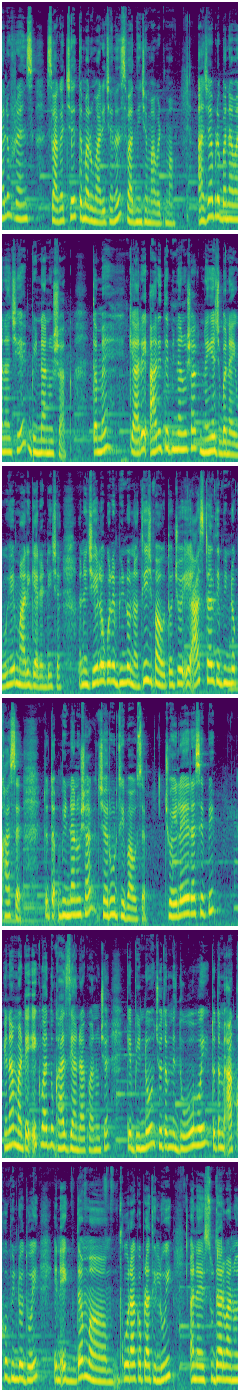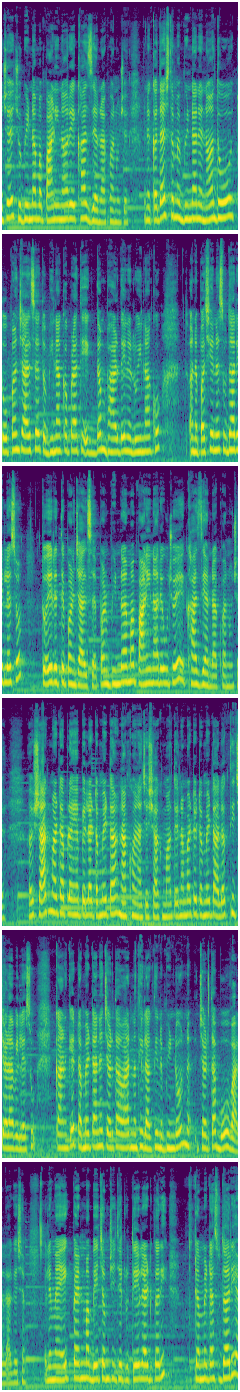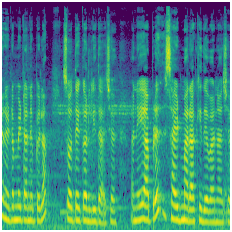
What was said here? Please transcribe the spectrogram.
Hello friends, સ્વાગત છે તમારું મારી ચેનલ સ્વાદની જમાવટમાં. આજે આપણે બનાવવાના છીએ ભીંડાનું શાક. તમે ક્યારે આ રીતે ભીંડાનું શાક નહીં જ બનાવ્યું, એ મારી ગેરંટી છે. અને જે લોકોને ભીંડો નથી જ ભાવતો, જો એ આ સ્ટાઇલથી ભીંડો ખાશે, તો ભીંડાનું શાક જરૂરથી ભાવશે. જોઈ લઈએ રેસીપી. એના માટે એક વાતનું ખાસ ધ્યાન રાખવાનું છે કે ભીંડો જો તમને ધોવો હોય તો તમે આખો ભીંડો ધોઈ એને એકદમ કોરા કપડાથી લૂઈ અને સુધારવાનો છે. જો ભીંડામાં પાણી ન રહે, ખાસ ધ્યાન રાખવાનું છે. અને કદાચ તમે ભીંડાને ન ધોવો તો પણ ચાલશે. તો ભીના કપડાથી એકદમ ભાર દઈને લૂઈ નાખો અને પછી એને સુધારી લેશો તો એ રીતે પણ ચાલશે. પણ ભીંડામાં પાણી ના રહેવું જોઈએ, એ ખાસ ધ્યાન રાખવાનું છે. હવે શાક માટે આપણે અહીંયા પહેલાં ટમેટાં નાખવાના છે શાકમાં. તો એના માટે ટમેટાં અલગથી ચડાવી લેશું. કારણ કે ટમેટાને ચડતા વાર નથી લાગતી ને ભીંડો ચડતા બહુ વાર લાગે છે. એટલે મેં એક પેનમાં બે ચમચી જેટલું તેલ એડ કરી, ટમેટાં સુધારી અને ટમેટાને પહેલાં સોતે કરી લીધા છે. અને એ આપણે સાઈડમાં રાખી દેવાના છે.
